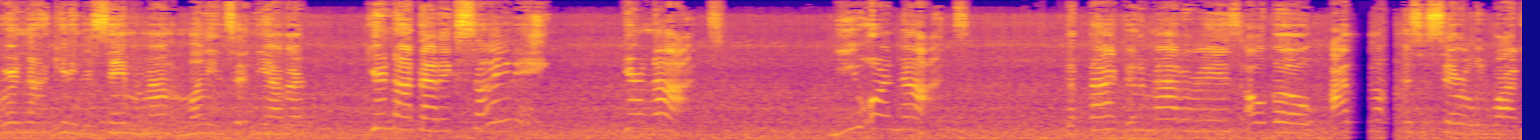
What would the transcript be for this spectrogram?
We're not getting the same amount of money and and the other. You're not that exciting. You're not. You are not. The fact of the matter is, although I don't necessarily watch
